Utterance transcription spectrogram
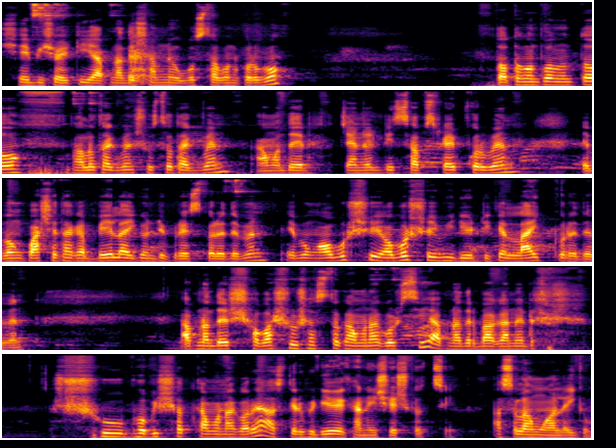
সেই বিষয়টি আপনাদের সামনে উপস্থাপন করব। ততক্ষণ পর্যন্ত ভালো থাকবেন, সুস্থ থাকবেন। আমাদের চ্যানেলটি সাবস্ক্রাইব করবেন এবং পাশে থাকা বেল আইকনটি প্রেস করে দেবেন এবং অবশ্যই অবশ্যই ভিডিওটিকে লাইক করে দেবেন। আপনাদের সবার সুস্বাস্থ্য কামনা করছি। আপনাদের বাগানের সুভবিষ্যৎ কামনা করে আজকের ভিডিও এখানেই শেষ করছি। আসসালামু আলাইকুম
